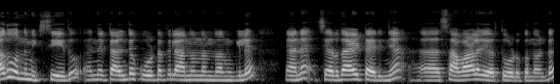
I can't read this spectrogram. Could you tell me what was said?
അതും ഒന്ന് മിക്സ് ചെയ്തു. എന്നിട്ട് അതിന്റെ കൂട്ടത്തിലാണെന്നുണ്ടെങ്കിൽ ഞാൻ ചെറുതായിട്ട് അരിഞ്ഞ സവാള ചേർത്ത് കൊടുക്കുന്നുണ്ട്.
